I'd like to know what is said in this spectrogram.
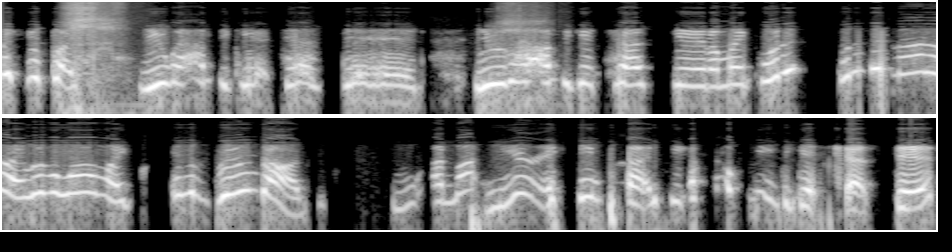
He's like, you have to get tested. You have to get tested. I'm like, what? Is, what does it matter? I live alone, like in the boondocks. I'm not near anybody. I don't need to get tested.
